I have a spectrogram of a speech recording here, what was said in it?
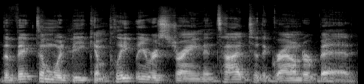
The victim would be completely restrained and tied to the ground or bed.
